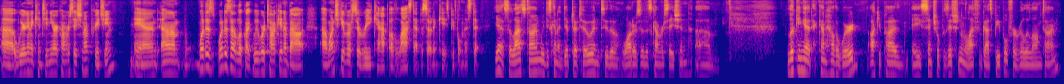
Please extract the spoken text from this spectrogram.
uh, we're going to continue our conversation on preaching. And um, what does what does that look like? We were talking about. Uh, why don't you give us a recap of last episode in case people missed it? Yeah, so last time we just kind of dipped our toe into the waters of this conversation, um, looking at kind of how the Word occupied a central position in the life of God's people for a really long time.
